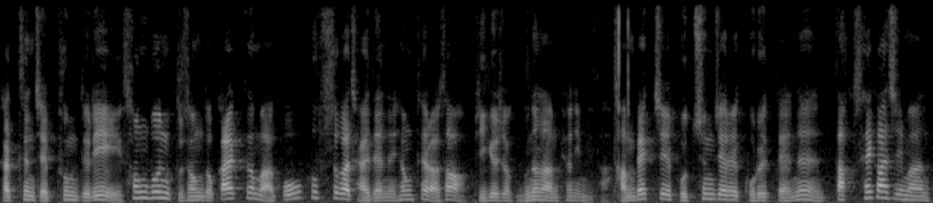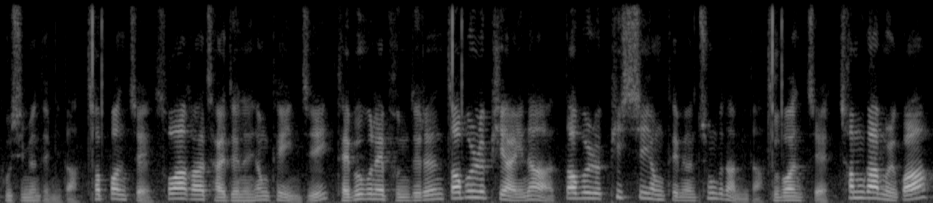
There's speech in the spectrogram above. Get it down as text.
같은 제품들이 성분 구성도 깔끔하고 흡수가 잘 되는 형태라서 비교적 무난한 편입니다. 단백질 보충제를 고를 때는 딱 세 가지만 보시면 됩니다. 첫 번째, 소화가 잘 되는 형태인지 대부분의 분들은 WPI나 WPC 형태면 충분합니다. 두 번째, 첨가물과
